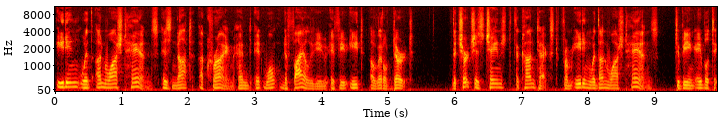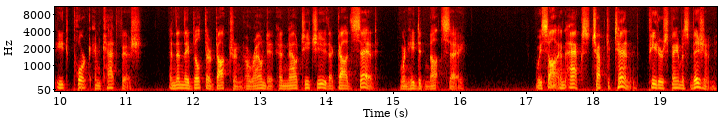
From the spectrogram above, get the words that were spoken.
eating with unwashed hands is not a crime, and it won't defile you if you eat a little dirt. The church has changed the context from eating with unwashed hands to being able to eat pork and catfish, and then they built their doctrine around it and now teach you that God said when he did not say. We saw in Acts chapter 10, Peter's famous vision,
